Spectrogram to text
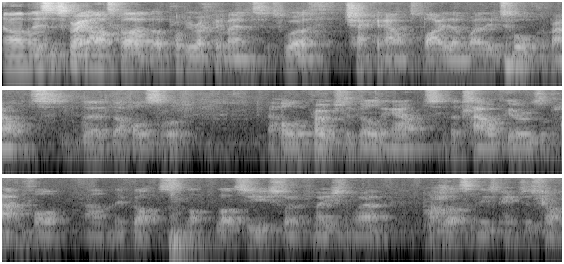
Um, this is a great article I'd, I'd, probably recommend. It's worth checking out by them where they talk about the, the whole sort of the whole approach to building out the Cloud Guru as a platform. Um, they've got lot, lots of useful information where I've got some of these pictures from.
